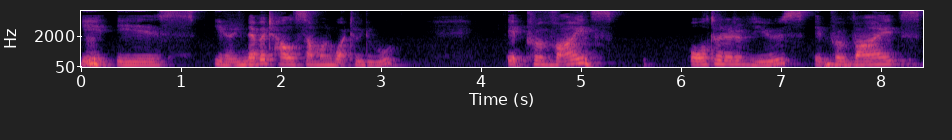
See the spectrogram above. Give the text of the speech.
It is, you know, it never tells someone what to do. It provides alternative views. It provides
